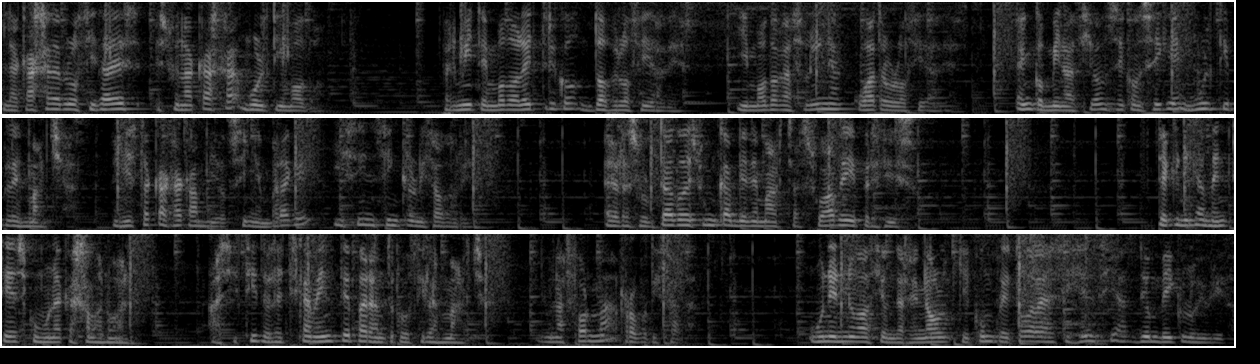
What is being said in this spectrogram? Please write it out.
La caja de velocidades es una caja multimodo. Permite en modo eléctrico dos velocidades y en modo gasolina cuatro velocidades. En combinación se consiguen múltiples marchas. En esta caja cambio sin embrague y sin sincronizadores. El resultado es un cambio de marcha suave y preciso. Técnicamente es como una caja manual, asistido eléctricamente para introducir las marchas, de una forma robotizada. Una innovación de Renault que cumple todas las exigencias de un vehículo híbrido.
